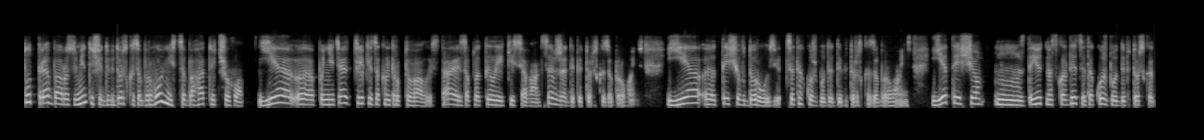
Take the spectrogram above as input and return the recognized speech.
тут треба розуміти, що дебіторська заборгованість це багато чого. Є е, поняття тільки законтрактувались, та, і заплатили якийсь аванс, це вже дебіторська заборгованість. Є е, те, що в дорозі, це також буде дебіторська заборгованість. Є те, що здають на склади, це також буде дебіторська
